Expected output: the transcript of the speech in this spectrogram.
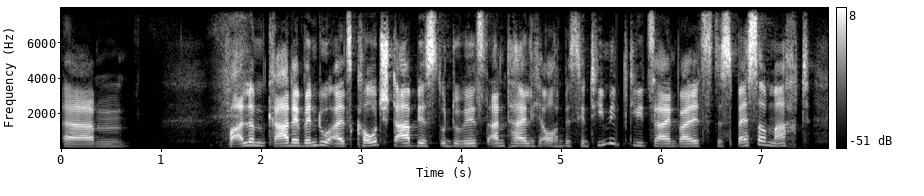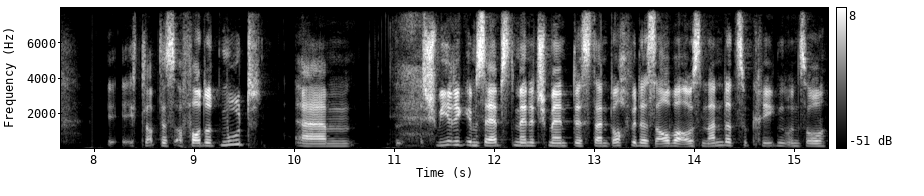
Ähm, vor allem gerade wenn du als Coach da bist und du willst anteilig auch ein bisschen Teammitglied sein, weil es das besser macht. Ich glaube, das erfordert Mut. Ähm, schwierig im Selbstmanagement, das dann doch wieder sauber auseinanderzukriegen und so.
